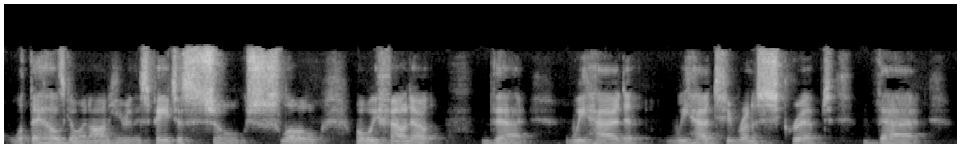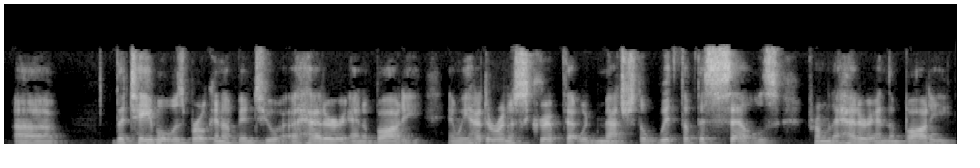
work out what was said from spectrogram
what the hell's going on here? This page is so slow. Well, we found out that we had we had to run a script that uh, the table was broken up into a header and a body, and we had to run a script that would match the width of the cells from the header and the body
